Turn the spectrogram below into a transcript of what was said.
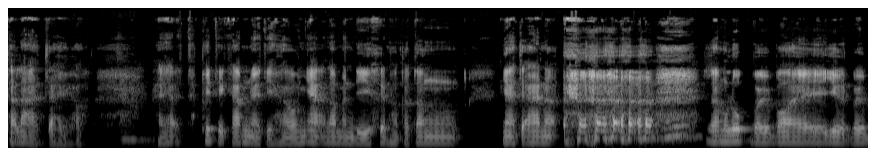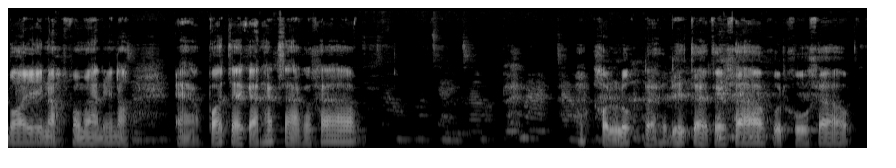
ฉลาดใจเขาจ้ะให้พฤติกรรมเนี่ยที่เขาเนี่ยแล้วมันดีขึ้นเขาก็ต้องเนี่ยจะอ่านเนาะต้องลุกบ่อยๆ ยืดบ่อยๆเนาะประมาณนี้เนาะจ้ะอ่าพอใจการรักษาก็ครับเจ้าพอใจเจ้าดีมากเจ้าขนลุกเลยดีใจเลยครับคุณครูครับงงเจ้า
